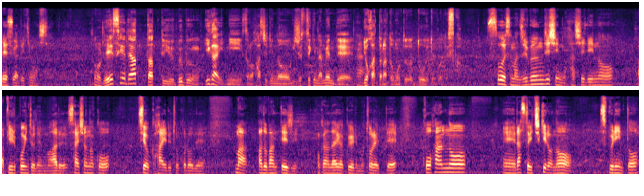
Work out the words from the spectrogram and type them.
レースができました。その冷静であったっていう部分以外に、その走りの技術的な面で良かったなと思うと、どういうところですか、はい、そうですね、まあ、自分自身の走りのアピールポイントでもある最初のこう強く入るところで、まあ、アドバンテージ他の大学よりも取れて後半の、えー、ラスト1キロのスプリント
